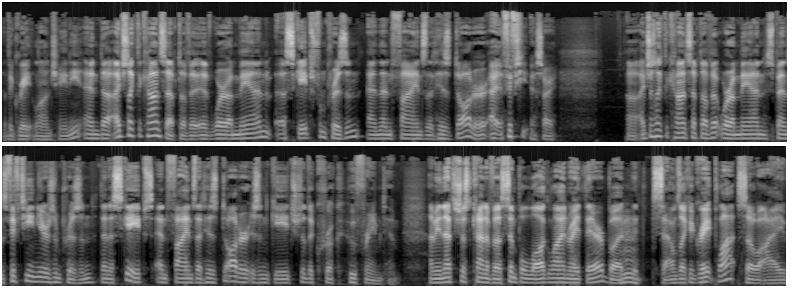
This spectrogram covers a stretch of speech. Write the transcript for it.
the great Lon Chaney, and uh, I just like the concept of it, where a man escapes from prison and then finds that his daughter, uh, fifteen, uh, sorry. Uh, I just like the concept of it, where a man spends 15 years in prison, then escapes and finds that his daughter is engaged to the crook who framed him. I mean, that's just kind of a simple log line right there, but it sounds like a great plot, so I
